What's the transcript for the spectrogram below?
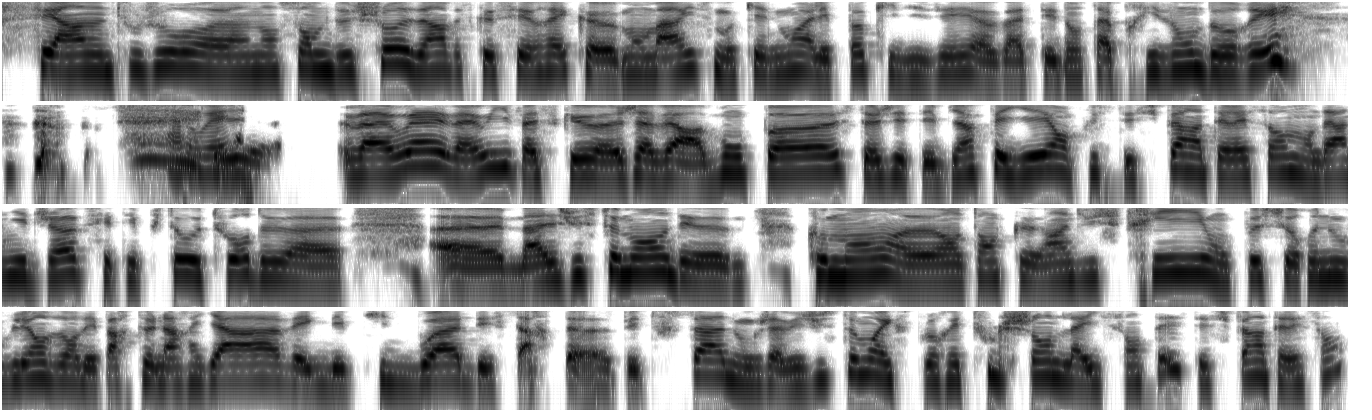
c'est un, toujours un ensemble de choses, hein, parce que c'est vrai que mon mari se moquait de moi à l'époque. Il disait, bah, t'es dans ta prison dorée. Ah ouais? Bah ouais, bah oui, parce que j'avais un bon poste, j'étais bien payée. En plus, c'était super intéressant. Mon dernier job, c'était plutôt autour de, euh, euh, bah justement, de comment, en tant qu'industrie, on peut se renouveler en faisant des partenariats avec des petites boîtes, des startups et tout ça. Donc, j'avais justement exploré tout le champ de la e-santé. C'était super intéressant.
